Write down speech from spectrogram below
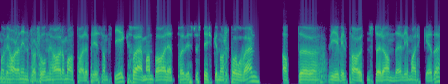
når vi har den inflasjonen vi har og matvareprisene stiger, så er man da redd for, hvis du styrker norsk tollvern, at uh, vi vil ta ut en større andel i markedet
